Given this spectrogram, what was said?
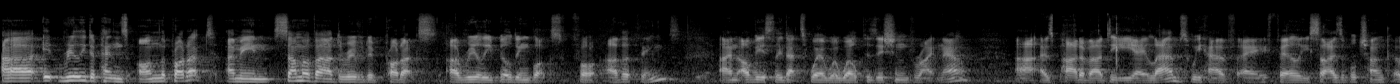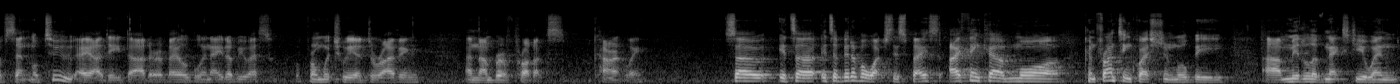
Uh, it really depends on the product. I mean, some of our derivative products are really building blocks for other things. And obviously that's where we're well positioned right now. Uh, as part of our DEA labs, we have a fairly sizable chunk of Sentinel-2 ARD data available in AWS, from which we are deriving a number of products currently. So it's a, it's a bit of a watch this space. I think a more confronting question will be uh, middle of next year when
